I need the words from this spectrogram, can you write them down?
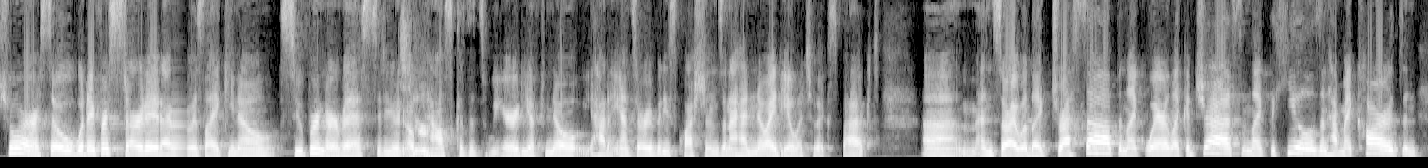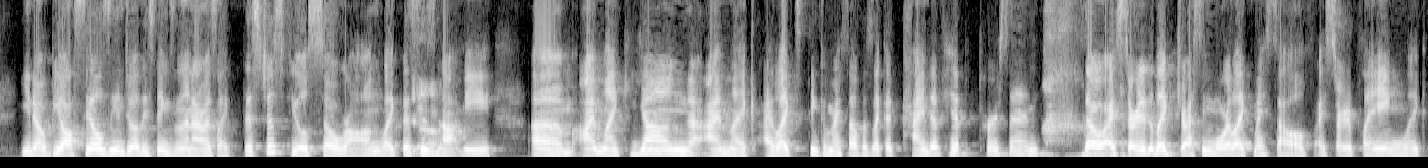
Sure. So, when I first started, I was like, you know, super nervous to do an sure. open house because it's weird. You have to know how to answer everybody's questions, and I had no idea what to expect. Um, and so I would like dress up and like wear like a dress and like the heels and have my cards and you know, be all salesy and do all these things. And then I was like, this just feels so wrong. Like, this yeah. is not me. Um, I'm like young. I'm like, I like to think of myself as like a kind of hip person. So I started like dressing more like myself. I started playing like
